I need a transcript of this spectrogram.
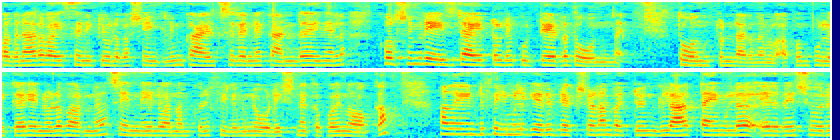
പതിനാറ് വയസ്സ് എനിക്കുള്ളൂ. പക്ഷേ എങ്കിലും കാഴ്ചയിൽ എന്നെ കണ്ടു കഴിഞ്ഞാൽ കുറച്ചും കൂടി ഏജ്ഡ് ആയിട്ടുള്ള കുട്ടിയായിട്ട് തോന്നുന്നത് തോന്നിട്ടുണ്ടായിരുന്നുള്ളൂ അപ്പം പുള്ളിക്കാരി എന്നോട് പറഞ്ഞു ചെന്നൈയിൽ വന്ന് നമുക്കൊരു ഫിലിമിന് ഓഡിഷനൊക്കെ പോയി നോക്കാം. അത് കഴിഞ്ഞിട്ട് ഫിലിമിൽ കയറി രക്ഷപ്പെടാൻ പറ്റുമെങ്കിൽ ആ ടൈമിൽ ഏകദേശം ഒരു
